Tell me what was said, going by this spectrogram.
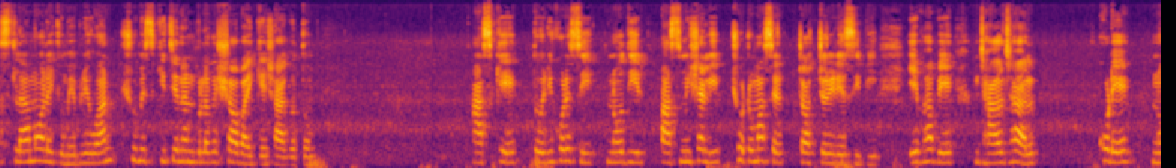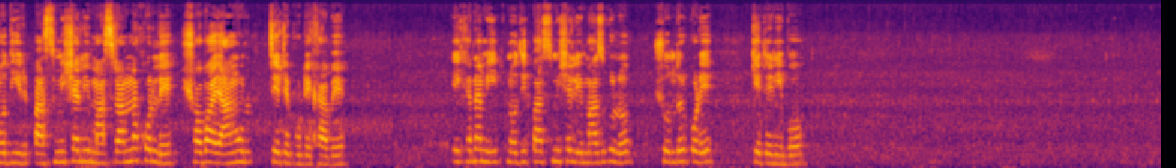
আসসালামু আলাইকুম, everyone. Sumi's kitchen and ব্লগে সবাইকে স্বাগতম। আজকে তৈরি করেছি নদীর পাঁচমিশালি ছোটো মাছের চচ্চড়ি রেসিপি। এভাবে ঝাল ঝাল করে নদীর পাঁচমিশালি মাছ রান্না করলে সবাই আঙুল চেটে পুটে খাবে। এখানে আমি নদীর পাঁচমিশালি মাছগুলো সুন্দর করে কেটে নিব।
